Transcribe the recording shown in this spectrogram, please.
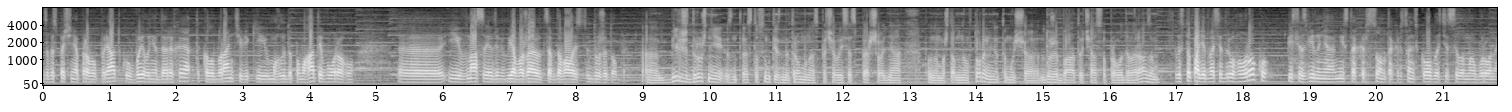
забезпечення правопорядку, виявлення ДРГ та колаборантів, які могли допомагати ворогу. Е, І в нас, я вважаю, це вдавалось дуже добре. Е, Більш дружні стосунки з Дмитром у нас почалися з першого дня повномасштабного вторгнення, тому що дуже багато часу проводили разом. В листопаді 22-го року, після звільнення міста Херсон та Херсонської області силами оборони,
